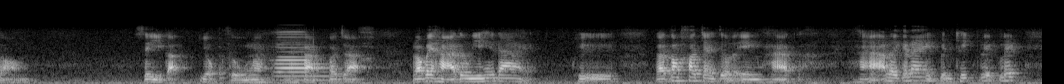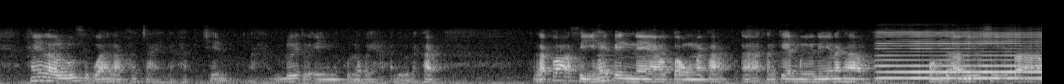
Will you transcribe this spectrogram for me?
สองสี่กับยกสูงหน่อยนะครับก็จะเราไปหาตรงนี้ให้ได้ คือเราต้องเข้าใจตัวเราเองหาหาอะไรก็ได้เป็นทริคเล็ก ๆ ให้เรารู้สึกว่าเราเข้าใจนะครับ เช่น ด้วยตัวเองคุณเราไปหาดูนะครับ แล้วก็สีให้เป็นแนวตรงนะครับสังเกตมือนี้นะครับ ผมจะเอานิ้วชี้ตาม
